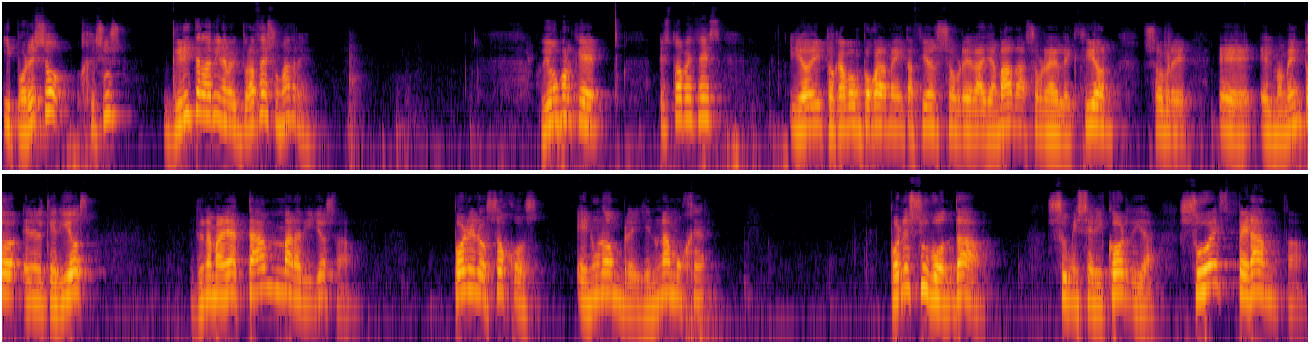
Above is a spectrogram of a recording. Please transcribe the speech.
Y por eso Jesús grita la bienaventuranza de su madre. Lo digo porque esto a veces y hoy tocaba un poco la meditación sobre la llamada, sobre la elección, sobre eh, el momento en el que Dios, de una manera tan maravillosa, pone los ojos en un hombre y en una mujer, pone su bondad, su misericordia, su esperanza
